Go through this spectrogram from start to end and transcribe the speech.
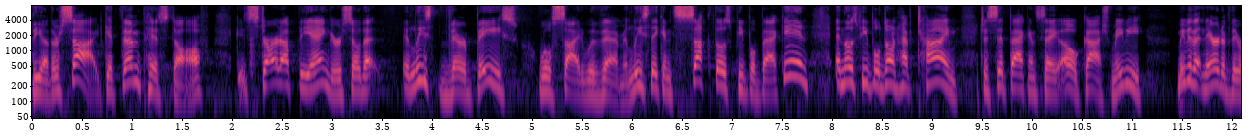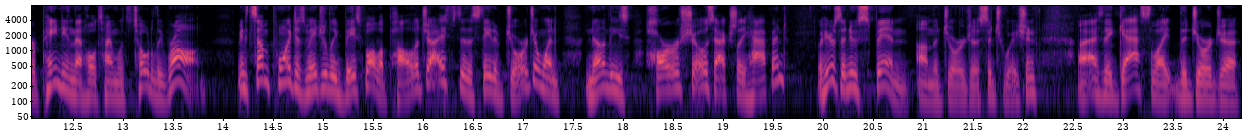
the other side, get them pissed off, start up the anger so that at least their base will side with them. At least they can suck those people back in, and those people don't have time to sit back and say, oh gosh, maybe, maybe that narrative they were painting that whole time was totally wrong. Mean, at some point, does Major League Baseball apologize to the state of Georgia when none of these horror shows actually happened? Well, here's a new spin on the Georgia situation uh, as they gaslight the Georgia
